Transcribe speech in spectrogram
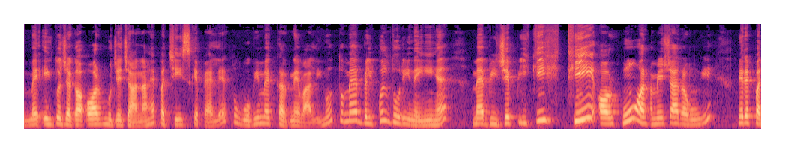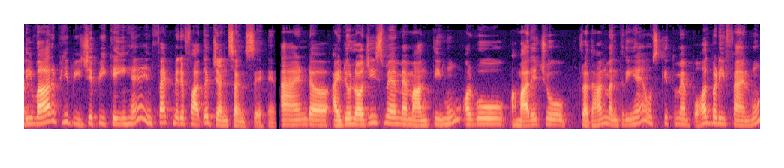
मैं एक दो जगह और मुझे जाना है पच्चीस के पहले तो वो भी मैं करने वाली हूँ। तो मैं बिल्कुल दूरी नहीं है। मैं बीजेपी की थी और हूँ और हमेशा रहूँगी। मेरे परिवार भी बीजेपी के ही हैं। इनफैक्ट मेरे फादर जनसंघ से हैं। एंड आइडियोलॉजीज़ uh, में मैं मानती हूँ और वो हमारे जो प्रधानमंत्री हैं उसकी तो मैं बहुत बड़ी फ़ैन हूँ।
